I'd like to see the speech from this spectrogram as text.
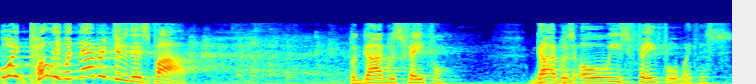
Lloyd Pulley would never do this, Bob. But God was faithful. God was always faithful with us.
